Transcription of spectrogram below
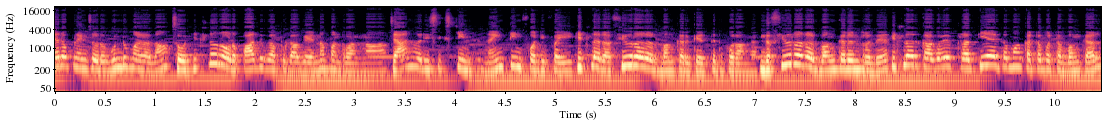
ஏரோபிளைன்ஸோட குண்டு மழை தான். சோ ஹிட்லரோட பாதுகாப்புக்காக என்ன பண்றாங்கன்னா ஜான்வரி சிக்ஸ்டீன் நைன்டீன் ஃபார்ட்டி ஃபைவ் ஹிட்லர் ஃபியூரர் பங்கருக்கு எடுத்துட்டு போறாங்க. இந்த ஃபியூரர் பங்கர்ன்றது ஹிட்லருக்காகவே பிரத்யேகமா கட்டப்பட்ட பங்கர்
